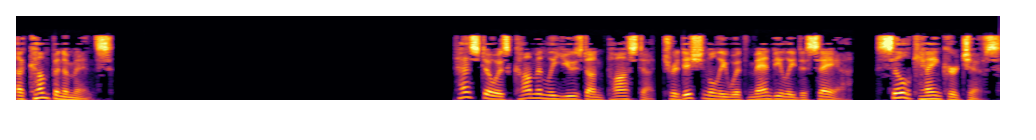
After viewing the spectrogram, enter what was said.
Accompaniments Pesto is commonly used on pasta, traditionally with mandili di saia silk handkerchiefs",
